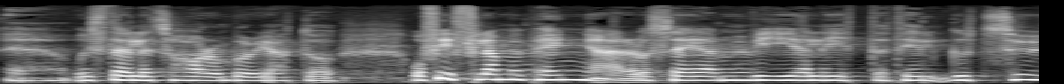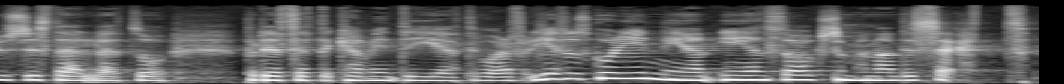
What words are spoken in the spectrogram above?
Eh, och istället så har de börjat att, att fiffla med pengar och säga men vi ger lite till Guds hus istället. Och på det sättet kan vi inte ge till våra Jesus går in i en, i en sak som han hade sett.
